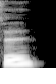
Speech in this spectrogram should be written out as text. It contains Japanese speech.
つ。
